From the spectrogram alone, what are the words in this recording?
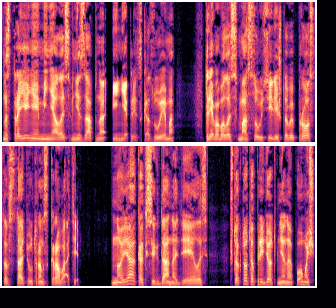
настроение менялось внезапно и непредсказуемо, требовалось масса усилий, чтобы просто встать утром с кровати. Но я, как всегда, надеялась, что кто-то придет мне на помощь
